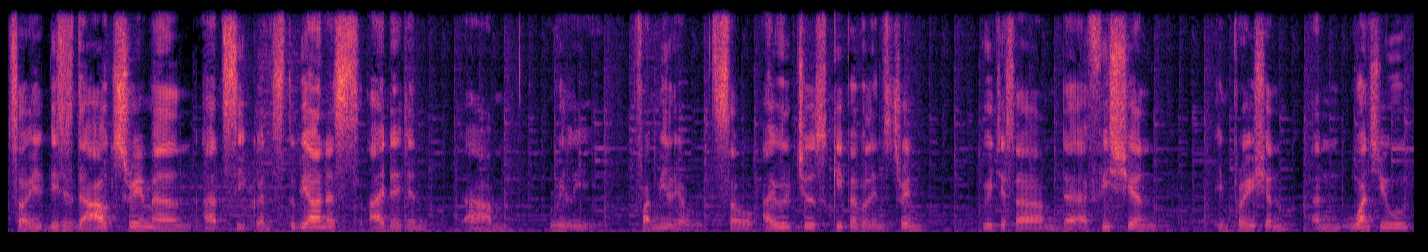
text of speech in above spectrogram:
So this is the outstream and ad sequence. To be honest, I didn't um, really familiar with. So I will choose skippable in stream, which is um, the efficient impression. And once you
